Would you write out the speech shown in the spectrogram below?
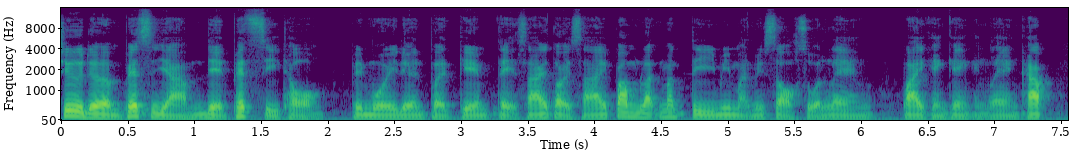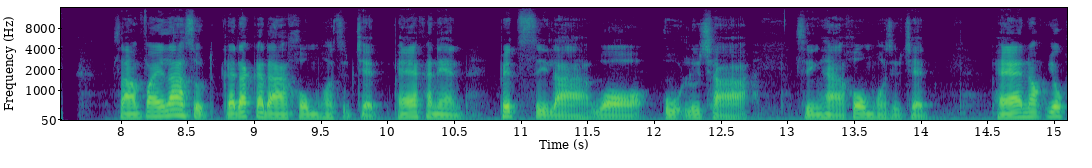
ชื่อเดิมเพชรสยามเดชเพชรสีทอง เป็นมวยเดินเปิดเกมเตะซ้ายต่อยซ้ายปั้มรัดมัดตีมีหมัดมีศอกสวนแรงปลายแข็งแกร่งแข็งแรงครับ3ไฟล่าสุดกรกฎาคม 67 แพ้คะแนนเพชรศิลาวออุลุชา สิงหาคม 67 แพ้นอกยก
